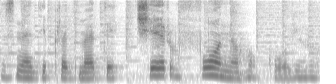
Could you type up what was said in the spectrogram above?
Знайди предмети червоного кольору.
